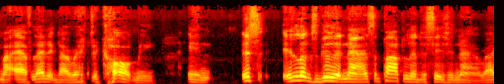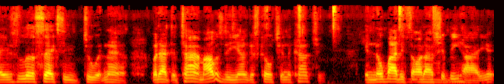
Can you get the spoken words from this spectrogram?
my athletic director called me and it's it looks good now. It's a popular decision now, right? It's a little sexy to it now. But at the time, I was the youngest coach in the country, and nobody thought I should be hired.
